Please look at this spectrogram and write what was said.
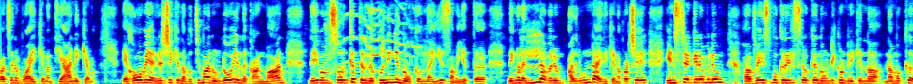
വചനം വായിക്കണം ധ്യാനിക്കണം. യഹോവയെ അന്വേഷിക്കുന്ന ബുദ്ധിമാൻ ഉണ്ടോ എന്ന് കാണുവാൻ ദൈവം സ്വർഗത്തിൽ നിന്ന് കുനിഞ്ഞു നോക്കുന്ന ഈ സമയത്ത് നിങ്ങളെല്ലാവരും അതിലുണ്ടായിരിക്കണം. പക്ഷേ ഇൻസ്റ്റാഗ്രാമിലും ഫേസ്ബുക്ക് റീൽസിലും ഒക്കെ നോണ്ടിക്കൊണ്ടിരിക്കുന്ന നമുക്ക്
